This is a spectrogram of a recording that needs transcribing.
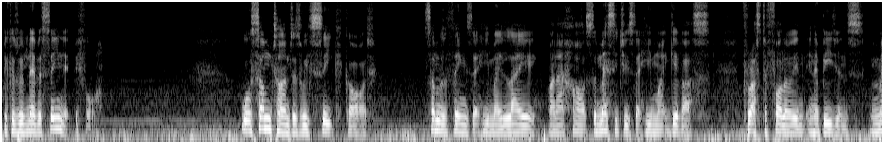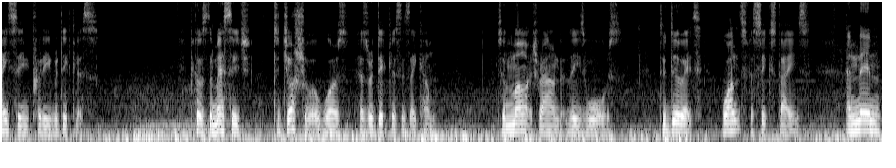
Because we've never seen it before. Well, sometimes as we seek God, some of the things that He may lay on our hearts, the messages that He might give us for us to follow in, in obedience, may seem pretty ridiculous. Because the message to Joshua was as ridiculous as they come to march round these walls, to do it once for six days, and then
